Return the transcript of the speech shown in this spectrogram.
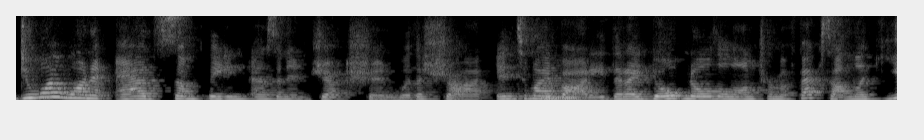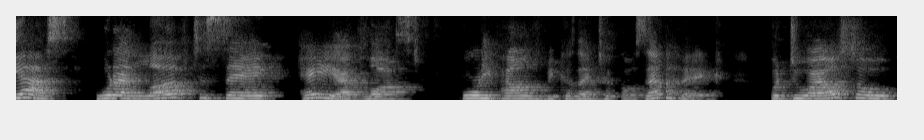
do I want to add something as an injection with a shot into my mm. body that I don't know the long term effects on? Like, yes, would I love to say, hey, I've lost 40 pounds because I took Ozempic, but do I also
